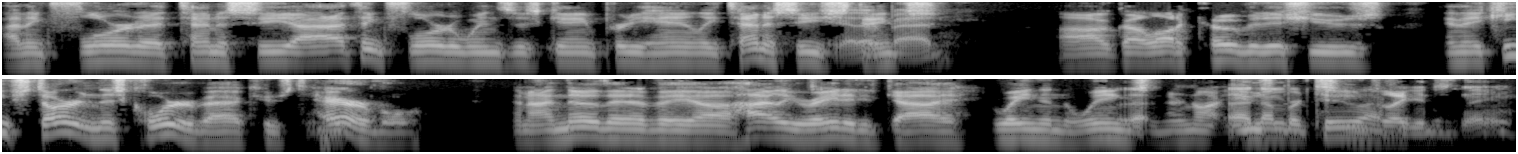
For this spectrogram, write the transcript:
I think Florida, Tennessee. I think Florida wins this game pretty handily. Tennessee Yeah, stinks. bad. Uh, got a lot of COVID issues, and they keep starting this quarterback who's terrible. And I know they have a uh, highly rated guy waiting in the wings, That- and they're not using number two, I like. his name.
